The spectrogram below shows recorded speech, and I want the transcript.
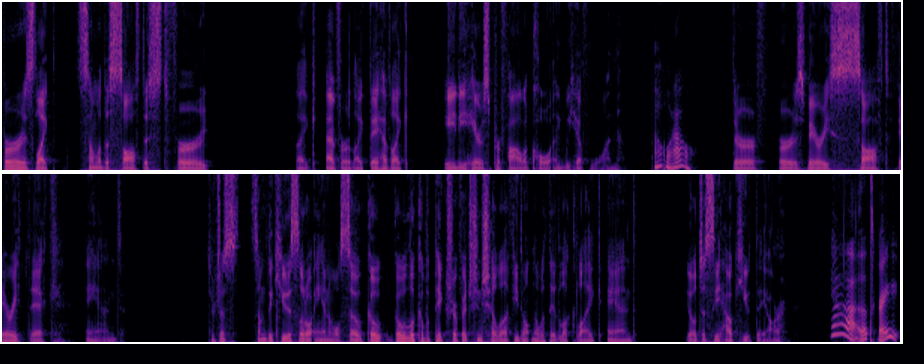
fur is like some of the softest fur like ever. Like they have like 80 hairs per follicle and we have one. Oh wow. Their fur is very soft, very thick, and they're just some of the cutest little animals. So go go look up a picture of a chinchilla if you don't know what they look like and you'll just see how cute they are. Yeah, that's great.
